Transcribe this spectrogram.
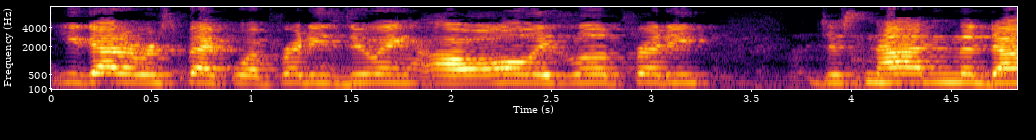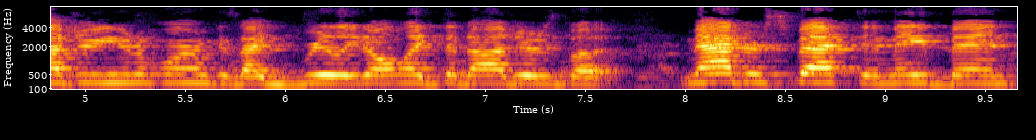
you gotta respect what Freddie's doing. I'll always love Freddie just not in the Dodger uniform because I really don't like the Dodgers, but mad respect, and they've been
